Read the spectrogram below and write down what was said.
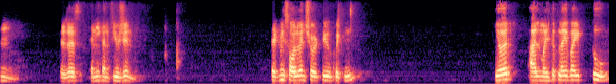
Hmm. Is there any confusion? Let me solve and show it to you quickly. Here, I'll multiply by 2.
